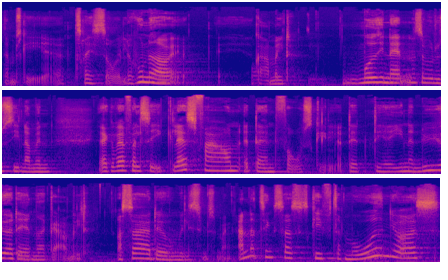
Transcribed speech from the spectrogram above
der måske er 60 år eller 100 år gammelt, mod hinanden, så vil du sige, men jeg kan i hvert fald se i glasfarven, at der er en forskel, at det, det her ene er nyere, og det andet er gammelt. Og så er det jo med ligesom så mange andre ting, så skifter moden jo også.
